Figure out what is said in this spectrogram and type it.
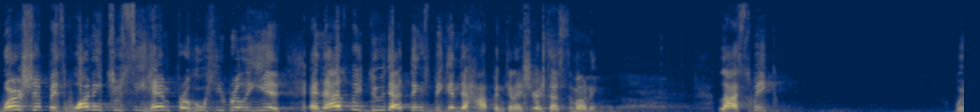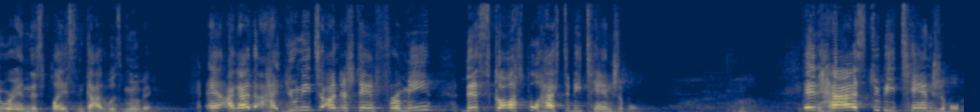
Worship is wanting to see Him for who He really is. And as we do that, things begin to happen. Can I share a testimony? Last week, we were in this place and God was moving. And I got you need to understand for me, this gospel has to be tangible. It has to be tangible.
